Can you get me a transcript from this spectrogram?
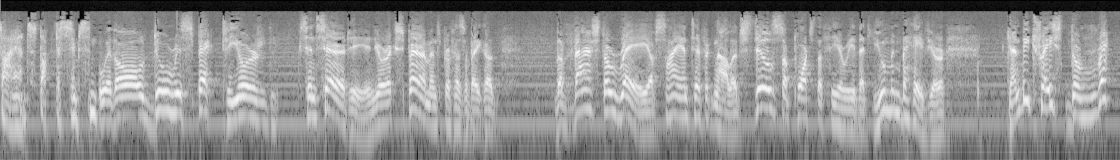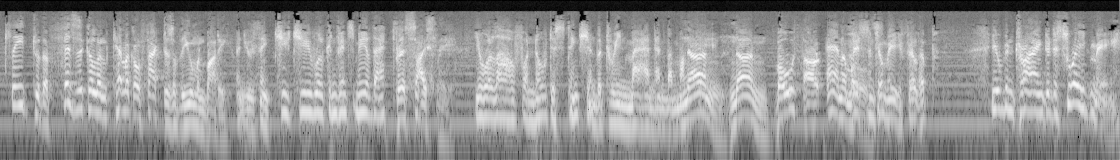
science, Dr. Simpson. With all due respect to your sincerity and your experiments, Professor Baker, the vast array of scientific knowledge still supports the theory that human behavior can be traced directly to the physical and chemical factors of the human body. And you think Chi-Chi will convince me of that? Precisely. You allow for no distinction between man and the monkey. None, none. Both are animals. Listen to me, Philip. You've been trying to dissuade me.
